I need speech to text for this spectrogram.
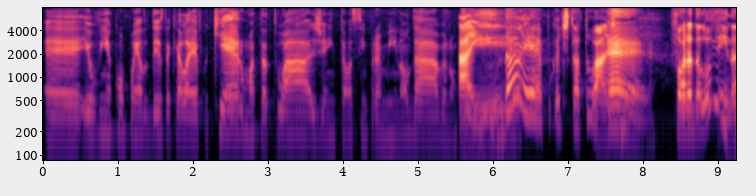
É, eu vim acompanhando desde aquela época que era uma tatuagem, então assim para mim não dava, eu não queria. Ainda é época de tatuagem. É. Fora da Lovina.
